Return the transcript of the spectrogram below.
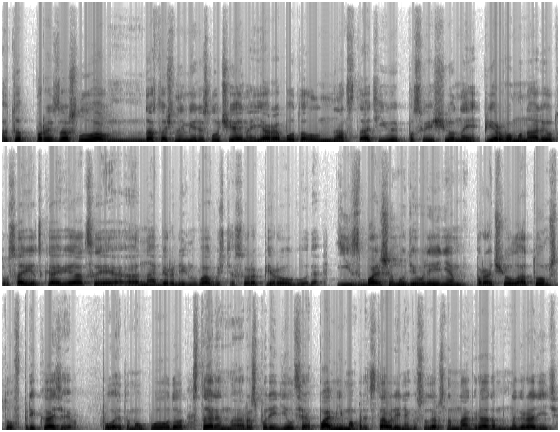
Это произошло в достаточной мере случайно. Я работал над статьей, посвященной первому налету советской авиации э, на Берлин в августе 1941 года. И с большим удивлением прочел о том, что в приказе по этому поводу. Сталин распорядился, помимо представления государственным наградам, наградить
